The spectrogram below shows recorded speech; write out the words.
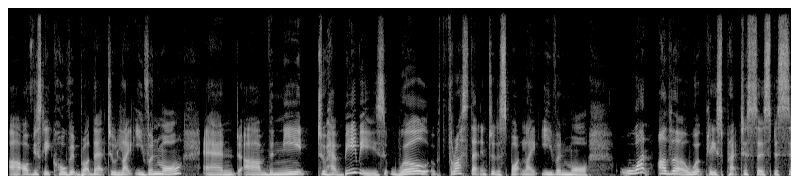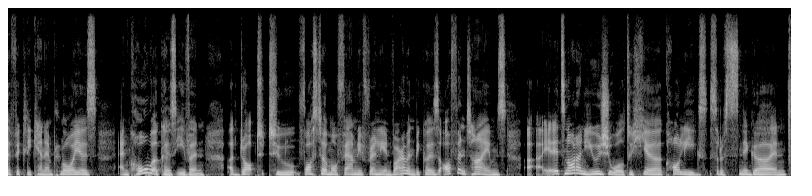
Uh, obviously, COVID brought that to light even more, and um, the need to have babies will thrust that into the spotlight even more. What other workplace practices specifically can employers and co-workers even adopt to foster a more family-friendly environment? Because oftentimes uh, it's not unusual to hear colleagues sort of snigger and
